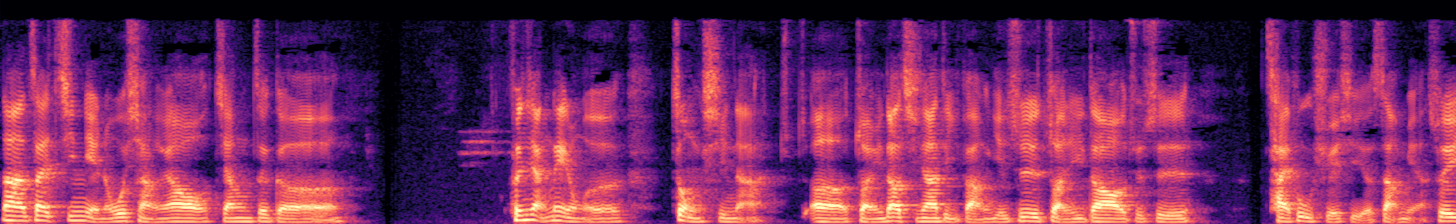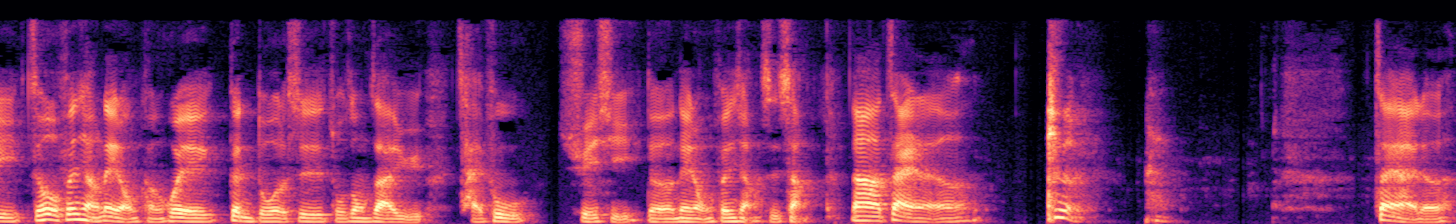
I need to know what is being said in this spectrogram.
那在今年呢，我想要将这个分享内容的重心啊，呃，转移到其他地方，也是转移到就是财富学习的上面。所以之后分享内容可能会更多的是着重在于财富。学习的内容分享之上，那再来呢，再来呢，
